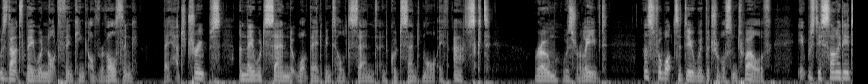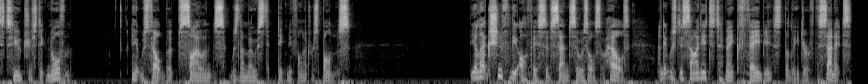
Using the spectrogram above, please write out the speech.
was that they were not thinking of revolting. They had troops, and they would send what they had been told to send and could send more if asked. Rome was relieved. As for what to do with the troublesome twelve, it was decided to just ignore them. It was felt that silence was the most dignified response. The election for the office of censor was also held, and it was decided to make Fabius the leader of the Senate.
